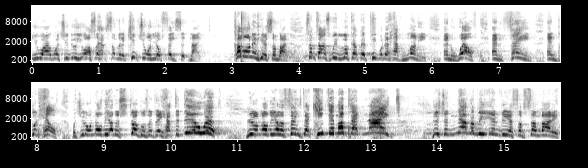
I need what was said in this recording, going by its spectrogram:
you are at what you do, you also have something that keeps you on your face at night. Come on in here, somebody. Sometimes we look up at people that have money and wealth and fame and good health, but you don't know the other struggles that they have to deal with. You don't know the other things that keep them up at night. You should never be envious of somebody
